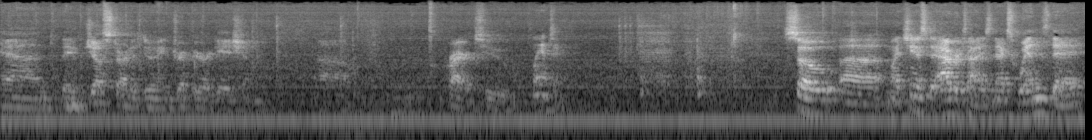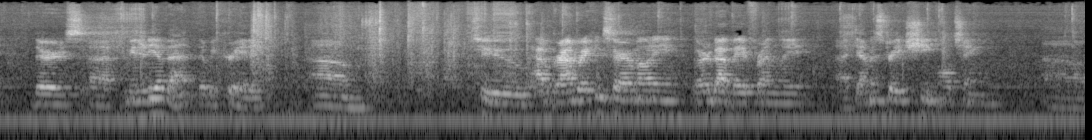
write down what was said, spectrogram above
and they've just started doing drip irrigation um, prior to planting. So uh, my chance to advertise, next Wednesday, there's a community event that we created um, to have a groundbreaking ceremony, learn about Bay Friendly, uh, demonstrate sheet mulching, um,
